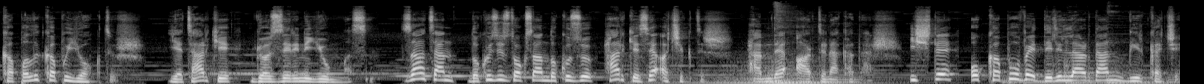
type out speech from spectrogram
kapalı kapı yoktur. Yeter ki gözlerini yummasın. Zaten 999'u herkese açıktır. Hem de ardına kadar. İşte o kapı ve delillerden birkaçı.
